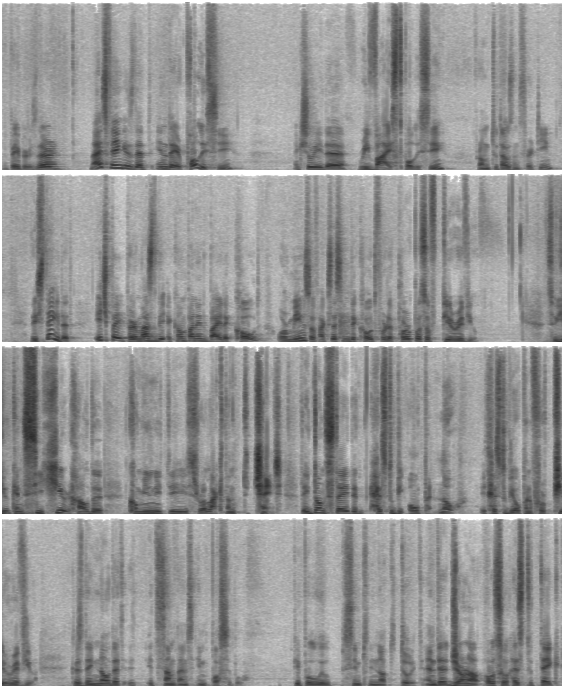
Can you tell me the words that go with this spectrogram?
The paper is there. Nice thing is that in their policy, actually the revised policy from 2013, they state that each paper must be accompanied by the code or means of accessing the code for the purpose of peer review. So you can see here how the community is reluctant to change. They don't state it has to be open. No, it has to be open for peer review because they know that it's sometimes impossible. People will simply not do it. And the journal also has to take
